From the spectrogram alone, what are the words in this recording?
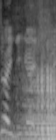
Looks like you guys.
